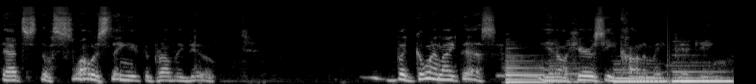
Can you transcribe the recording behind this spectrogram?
That's the slowest thing you could probably do. But going like this, you know, here's economy picking.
